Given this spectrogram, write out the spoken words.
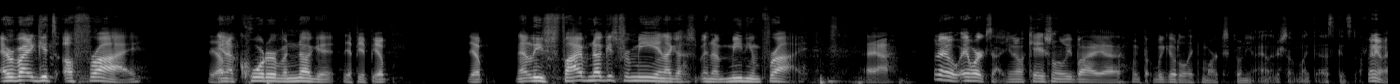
Everybody gets a fry Yep. and a quarter of a nugget. Yep, yep, yep. Yep. That leaves five nuggets for me and like a and a medium fry. Yeah. But it, it works out. You know, occasionally we buy, uh, we, we go to like Mark's Coney Island or something like that. That's good stuff. Anyway.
